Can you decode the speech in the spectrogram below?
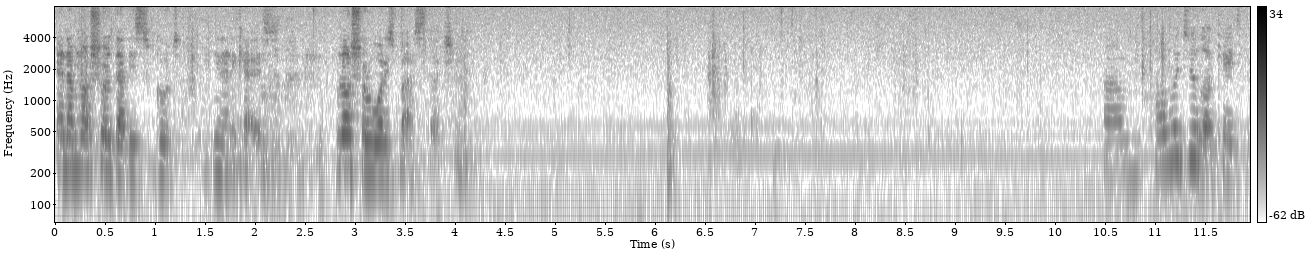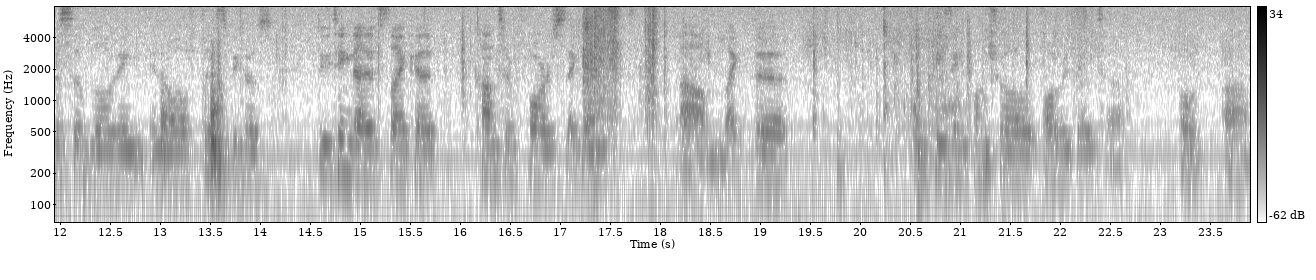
And I'm not sure that is good in any case. I'm not sure what is best, actually. Um, how would you locate whistleblowing in all of this? Because do you think that it's like a counter force against um, like the increasing control over data of, um,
